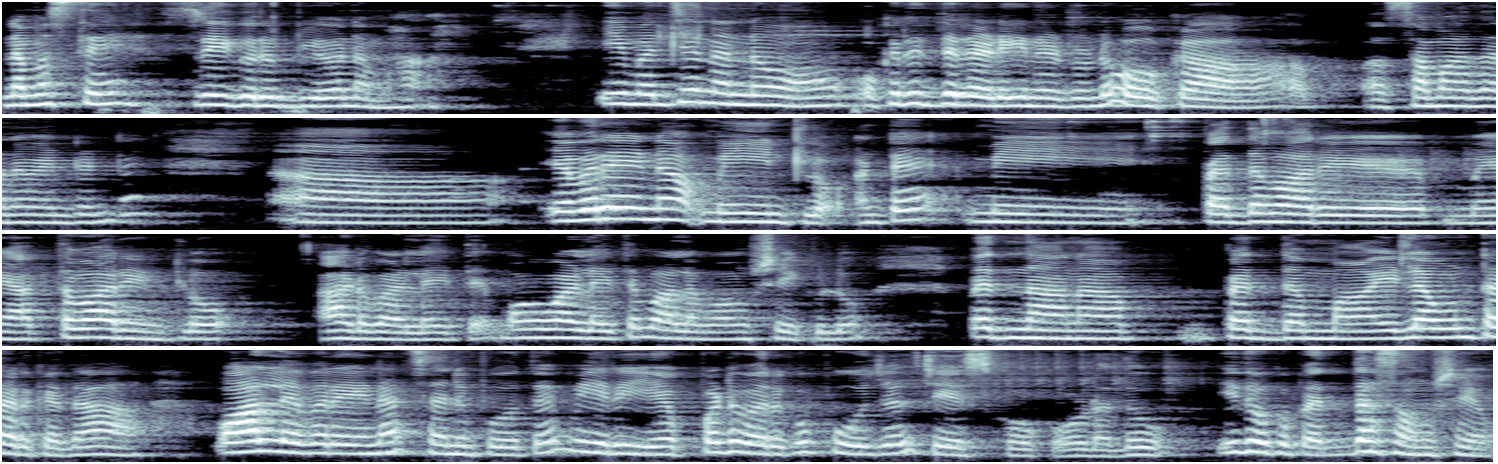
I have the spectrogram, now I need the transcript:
నమస్తే శ్రీ గురుభ్యో నమ. ఈ మధ్య నన్ను ఒకరిద్దరు అడిగినటువంటి ఒక సమాధానం ఏంటంటే ఎవరైనా మీ ఇంట్లో అంటే మీ పెద్దవారి మీ అత్తవారింట్లో ఆడవాళ్ళైతే మగవాళ్ళైతే వాళ్ళ వంశీకులు పెద్దనాన్న పెద్దమ్మ ఇలా ఉంటారు కదా వాళ్ళు ఎవరైనా చనిపోతే మీరు ఎప్పటి వరకు పూజలు చేసుకోకూడదు. ఇది ఒక పెద్ద సంశయం.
